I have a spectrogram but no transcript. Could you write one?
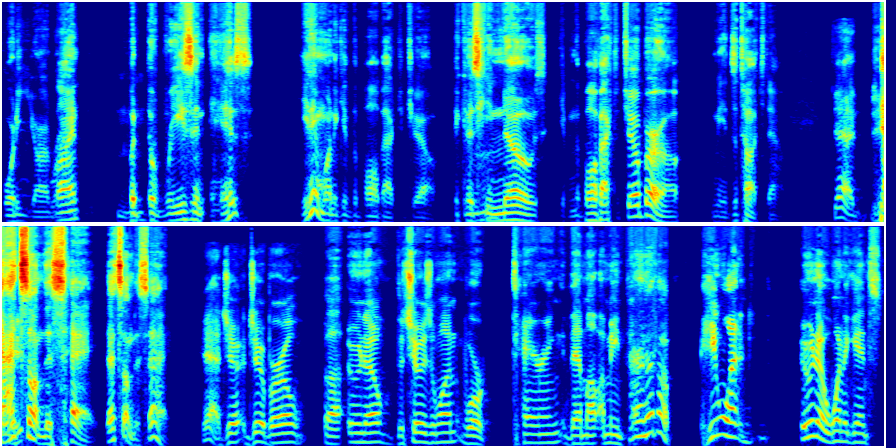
40 yard line. Mm-hmm. But the reason is he didn't want to give the ball back to Joe because he Mhm. knows giving the ball back to Joe Burrow means a touchdown. yeah, he- That's something to say. That's something to say. yeah. Joe, Joe Burrow, uh, Uno, the chosen one, were tearing them up. I mean, Tearing it up. he went. Uno went against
